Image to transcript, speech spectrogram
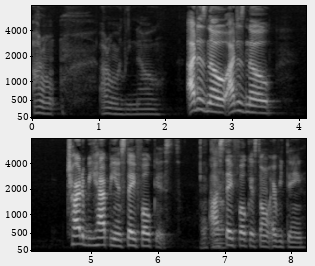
I don't, I don't really know. I just know. I just know. Try to be happy and stay focused. I stay focused on everything,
